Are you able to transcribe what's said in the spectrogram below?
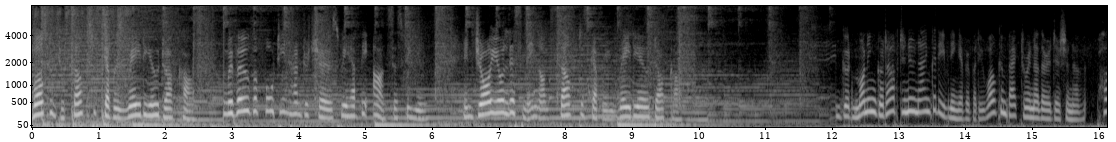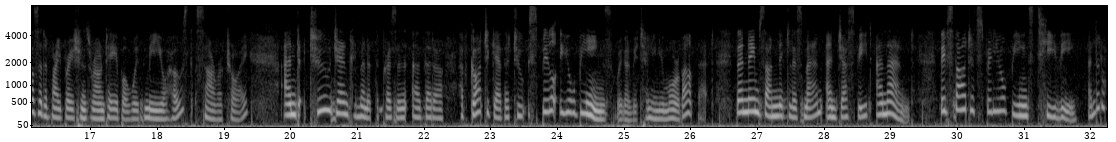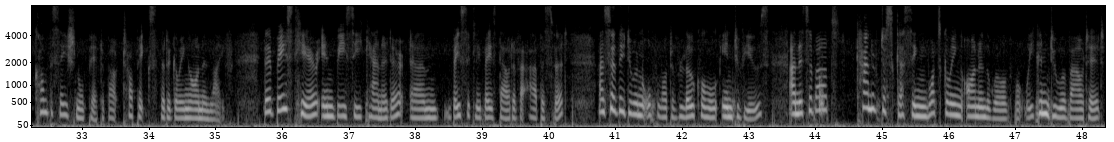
Welcome to selfdiscoveryradio.com. With over 1400 shows, we have the answers for you. Enjoy your listening on selfdiscoveryradio.com. Good morning, good afternoon, and good evening, everybody. Welcome back to another edition of Positive Vibrations Roundtable with me, your host, Sarah Troy, and two gentlemen at the present uh, that are, have got together to spill your beans. We're going to be telling you more about that. Their names are Nicholas Mann and Jaspreet Anand. They've started Spill Your Beans TV, a little conversational pit about topics that are going on in life. They're based here in BC, Canada, um, basically based out of Abbotsford, and so they do an awful lot of local interviews, and it's about kind of discussing what's going on in the world, what we can do about it,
